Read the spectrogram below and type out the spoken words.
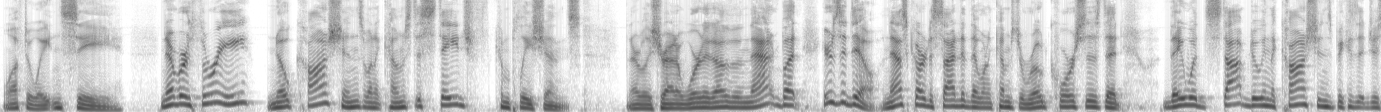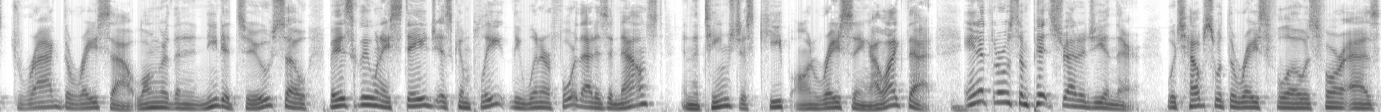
we'll have to wait and see. Number three, no cautions when it comes to stage completions. Not really sure how to word it other than that, but here's the deal. NASCAR decided that when it comes to road courses that they would stop doing the cautions because it just dragged the race out longer than it needed to. So basically, when a stage is complete, the winner for that is announced, and the teams just keep on racing. I like that. And it throws some pit strategy in there, which helps with the race flow as far as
